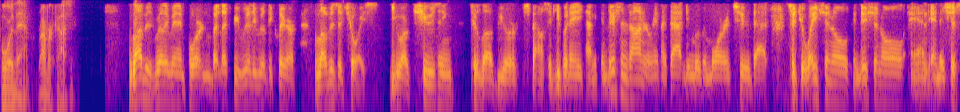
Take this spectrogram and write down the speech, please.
for them. Robert Kosick. Love is really, really important, but let's be really, really clear. Love is a choice. You are choosing to love your spouse. If you put any kind of conditions on it or anything like that, you're moving more into that situational, conditional, and, and it's just,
